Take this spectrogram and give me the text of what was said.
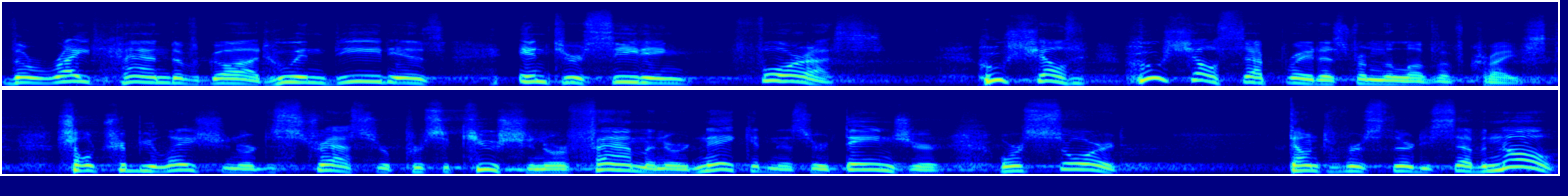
the right hand of God, who indeed is interceding for us. Who shall, who shall separate us from the love of Christ? Shall tribulation or distress or persecution or famine or nakedness or danger or sword? Down to verse 37. No,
